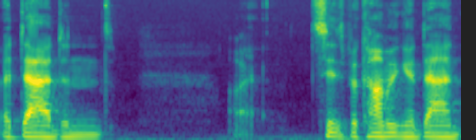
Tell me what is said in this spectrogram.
a dad and I, since becoming a dad,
